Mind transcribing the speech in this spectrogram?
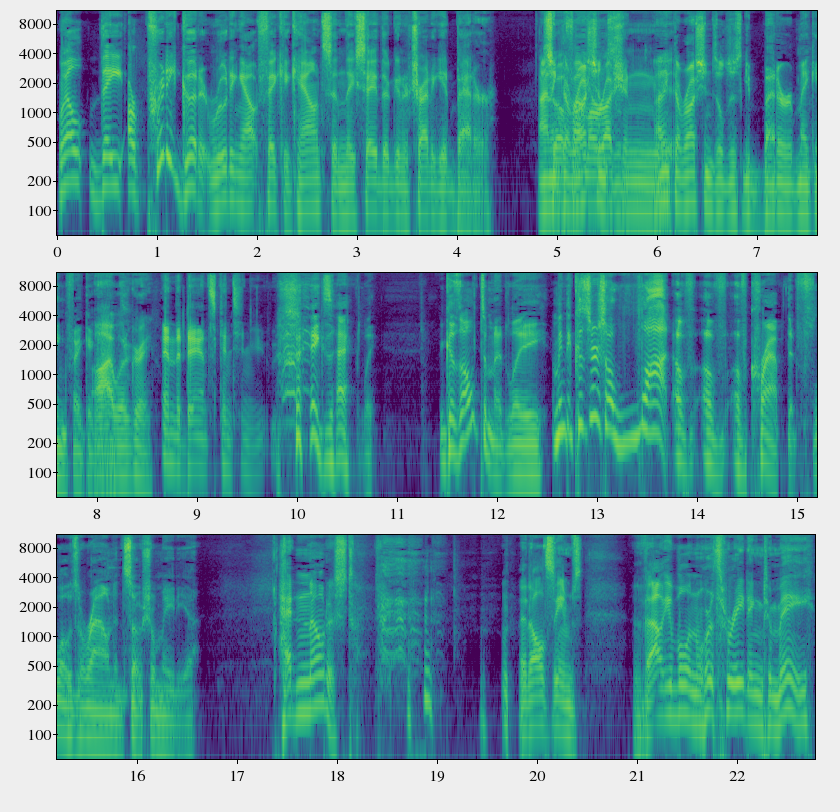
Well, they are pretty good at rooting out fake accounts, and they say they're going to try to get better. I so think the Russians. Russian, I think the Russians will just get better at making fake accounts. I would agree. And the dance continues. exactly. Because ultimately, I mean, because there's a lot of, of, of crap that flows around in social media. Hadn't noticed. it all seems valuable and worth reading to me.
